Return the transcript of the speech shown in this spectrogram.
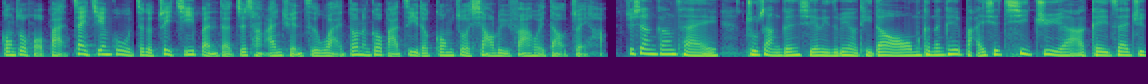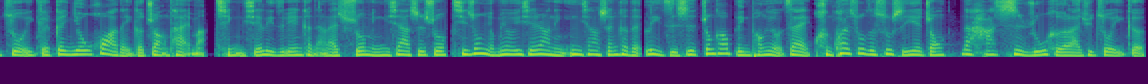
工作伙伴，在兼顾这个最基本的职场安全之外，都能够把自己的工作效率发挥到最好。就像刚才组长跟协理这边有提到、哦，我们可能可以把一些器具啊，可以再去做一个更优化的一个状态嘛。请协理这边可能来说明一下，是说其中有没有一些让你印象深刻的例子，是中高龄朋友在很快速的素食业中，那他是如何来去做一个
